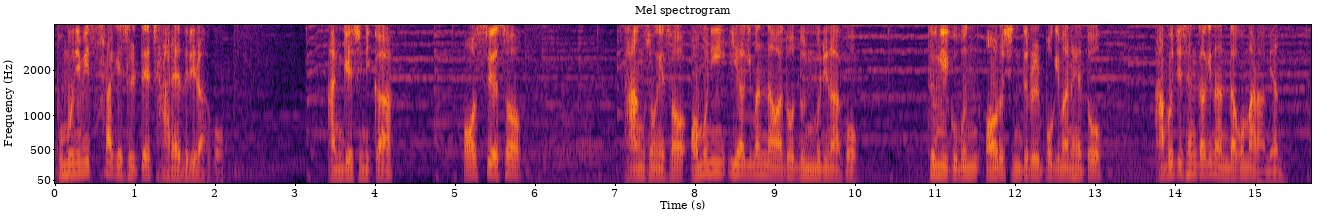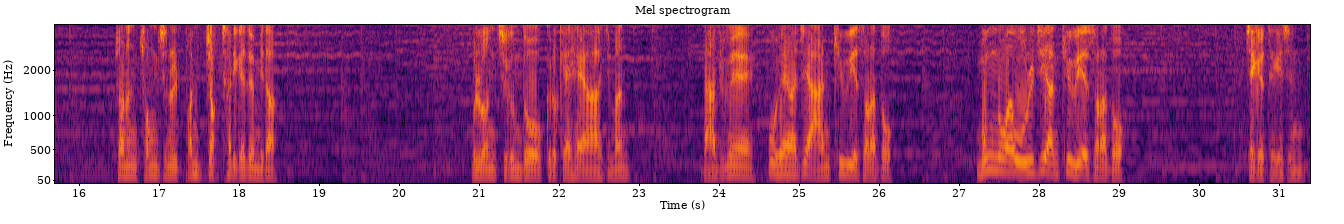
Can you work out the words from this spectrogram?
부모님이 살아계실 때 잘해드리라고 안 계시니까 버스에서 방송에서 어머니 이야기만 나와도 눈물이 나고 등이 굽은 어르신들을 보기만 해도 아버지 생각이 난다고 말하면 저는 정신을 번쩍 차리게 됩니다. 물론 지금도 그렇게 해야 하지만 나중에 후회하지 않기 위해서라도 목 놓아 울지 않기 위해서라도 제 곁에 계신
